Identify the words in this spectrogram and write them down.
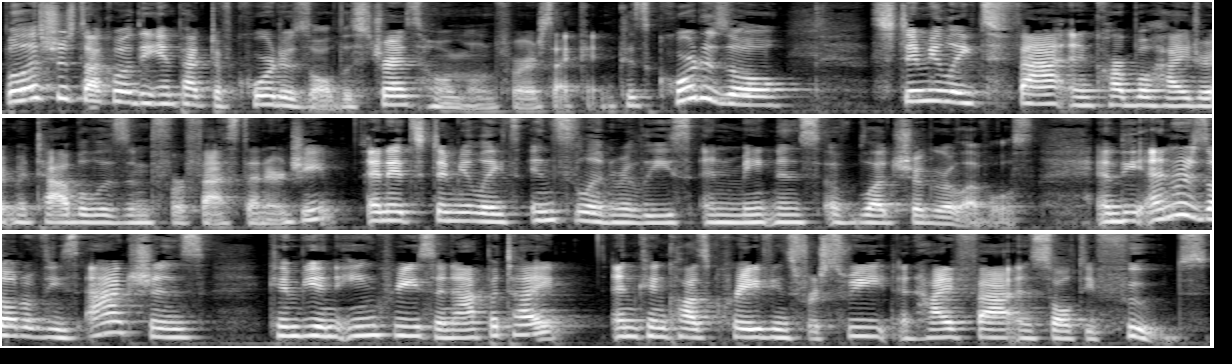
But let's just talk about the impact of cortisol, the stress hormone, for a second, because cortisol stimulates fat and carbohydrate metabolism for fast energy, and it stimulates insulin release and maintenance of blood sugar levels. And the end result of these actions can be an increase in appetite and can cause cravings for sweet and high fat and salty foods.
